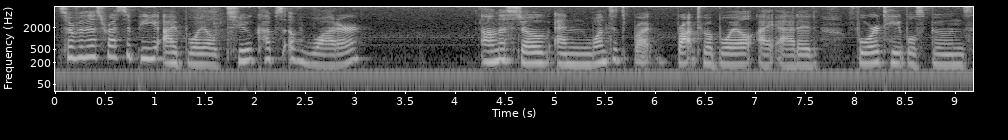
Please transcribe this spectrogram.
So for this recipe, I boiled two cups of water on the stove and once it's brought, brought to a boil, I added four tablespoons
